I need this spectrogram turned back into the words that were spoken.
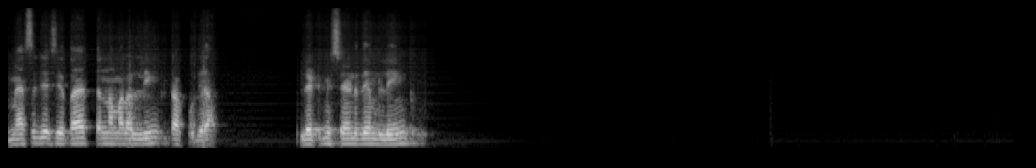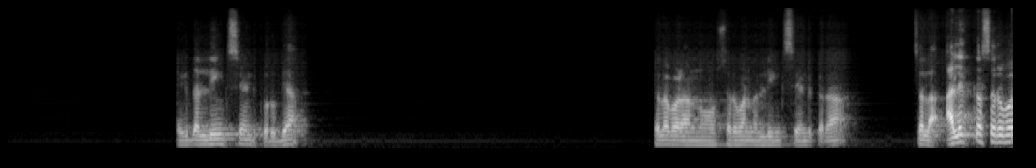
मेसेजेस येत आहेत. त्यांना मला लिंक टाकू द्या. Let me send them link एकदा लिंक सेंड करू द्या. चला बाळांनो सर्वांना लिंक सेंड करा. चला आलेत का सर्व?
